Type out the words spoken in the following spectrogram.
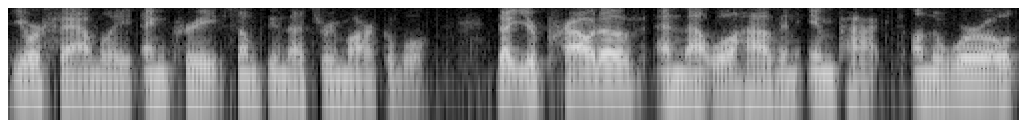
your family, and create something that's remarkable, that you're proud of, and that will have an impact on the world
